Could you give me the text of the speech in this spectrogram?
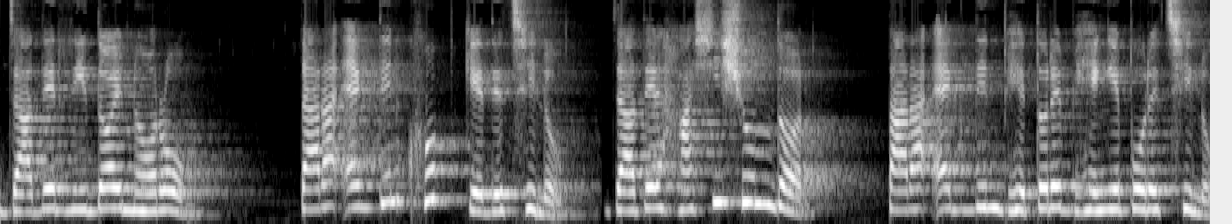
যাদের হৃদয় নরম, তারা একদিন খুব কেঁদেছিল। যাদের হাসি সুন্দর, তারা একদিন ভেতরে ভেঙে পড়েছিল।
